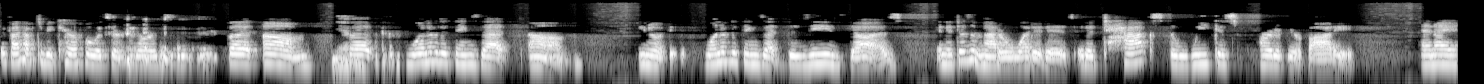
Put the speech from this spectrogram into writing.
if I have to be careful with certain words, but, um, yeah. but one of the things that, um, you know, one of the things that disease does, and it doesn't matter what it is, it attacks the weakest part of your body. And I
